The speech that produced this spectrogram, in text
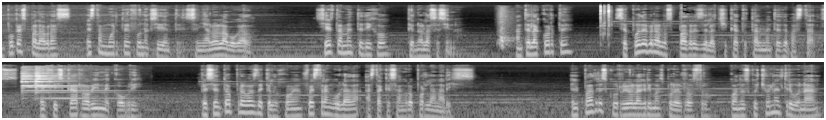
En pocas palabras, esta muerte fue un accidente, señaló el abogado. Ciertamente dijo que no la asesinó. Ante la corte, se puede ver a los padres de la chica totalmente devastados. El fiscal Robin McCovery presentó pruebas de que la joven fue estrangulada hasta que sangró por la nariz. El padre escurrió lágrimas por el rostro cuando escuchó en el tribunal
